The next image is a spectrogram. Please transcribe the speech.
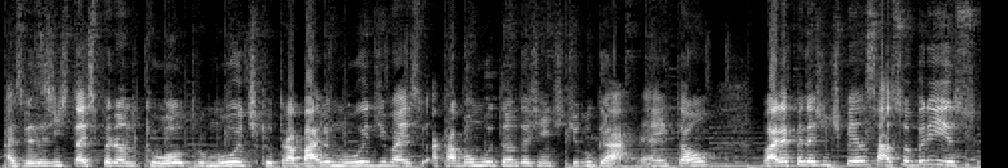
Às vezes a gente está esperando que o outro mude, que o trabalho mude, mas acabam mudando a gente de lugar, né? Então, vale a pena a gente pensar sobre isso.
